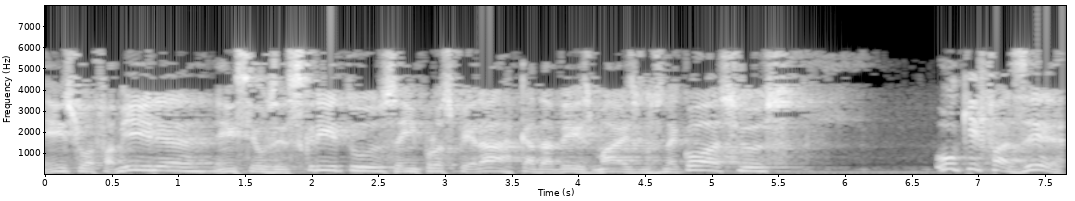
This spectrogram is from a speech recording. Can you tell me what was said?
em sua família, em seus escritos, em prosperar cada vez mais nos negócios. O que fazer?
